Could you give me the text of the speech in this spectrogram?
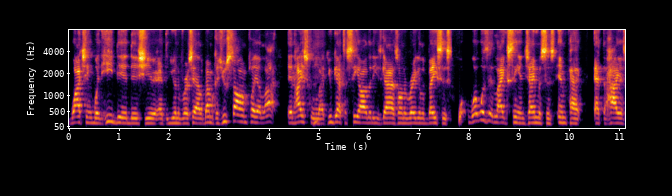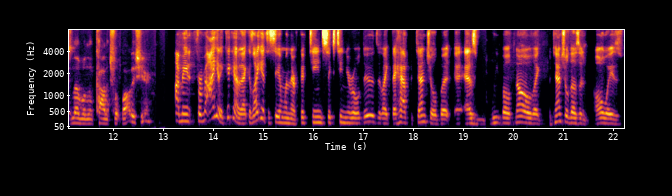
watching what he did this year at the University of Alabama? Because you saw him play a lot in high school. Mm-hmm. Like you got to see all of these guys on a regular basis. What, what was it like seeing Jameson's impact at the highest level of college football this year? I mean, for me, I get a kick out of that because I get to see them when they're 15, 16 year old dudes. Like they have potential, but as we both know, like potential doesn't always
